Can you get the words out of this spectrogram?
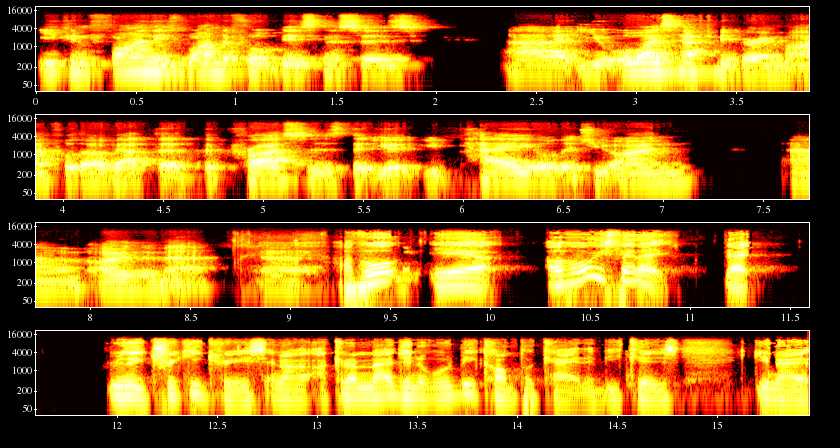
you can find these wonderful businesses uh, you always have to be very mindful though about the, the prices that you, you pay or that you own um, own them at. Uh, I've all, yeah, I've always found that that really tricky, Chris, and I, I, can imagine it would be complicated because you know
